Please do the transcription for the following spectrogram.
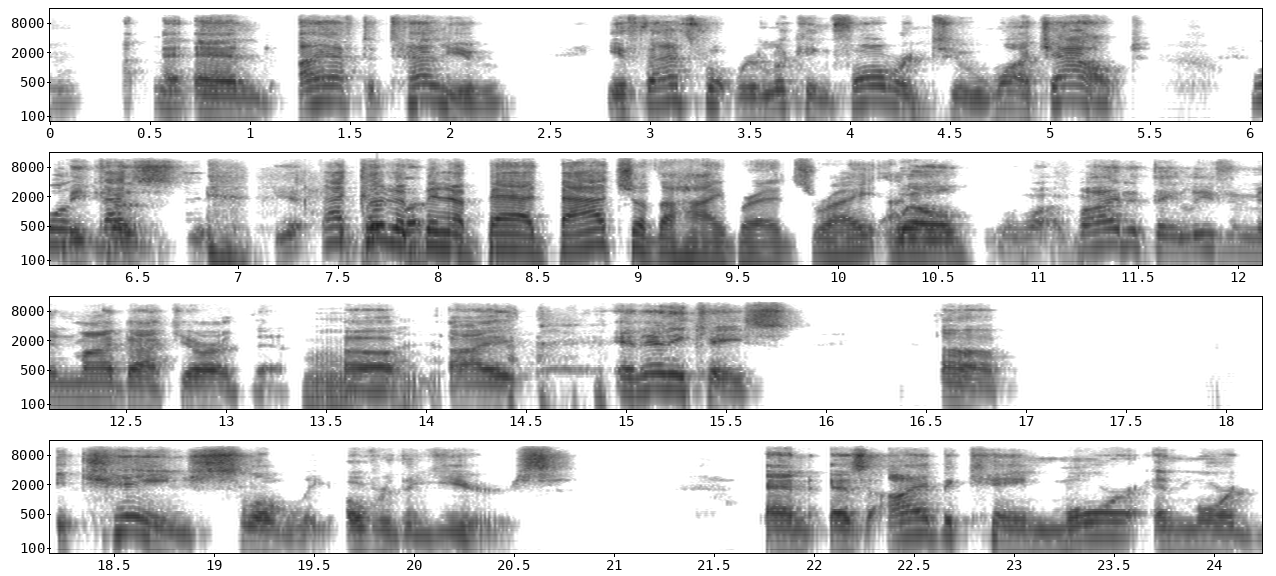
Mm-hmm. And I have to tell you, if that's what we're looking forward to, watch out. Well, because yeah, that could have been a bad batch of the hybrids, right? I well, mean, why did they leave them in my backyard then? Well, uh, I, in any case, uh, it changed slowly over the years. And as I became more and more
